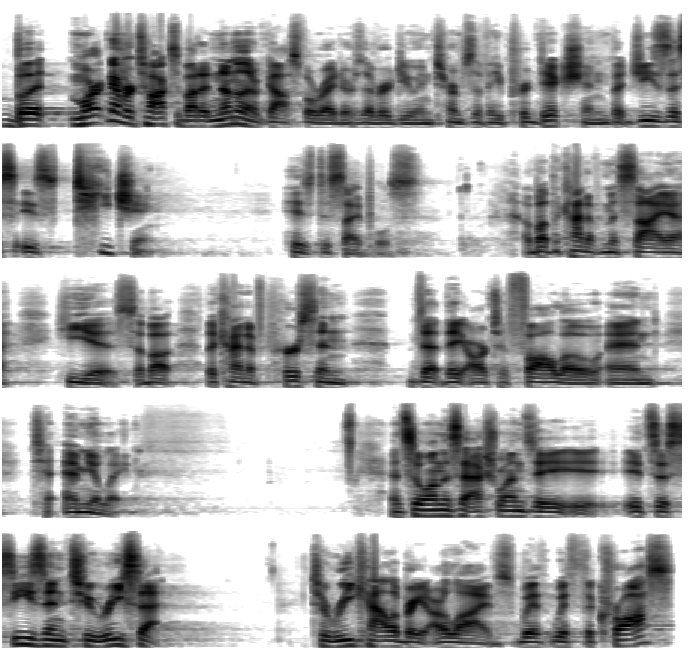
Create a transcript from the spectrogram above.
But Mark never talks about it. None of the gospel writers ever do in terms of a prediction. But Jesus is teaching his disciples about the kind of Messiah he is, about the kind of person that they are to follow and to emulate. And so on this Ash Wednesday, it's a season to reset, to recalibrate our lives with, with the cross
